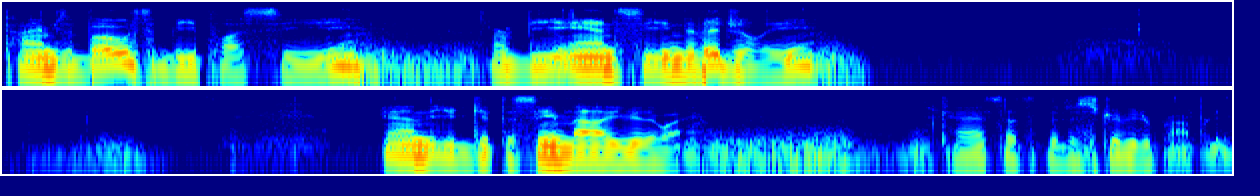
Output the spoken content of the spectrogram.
times both B plus C, or B and C individually, and you'd get the same value either way. Okay, so that's the distributive property.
